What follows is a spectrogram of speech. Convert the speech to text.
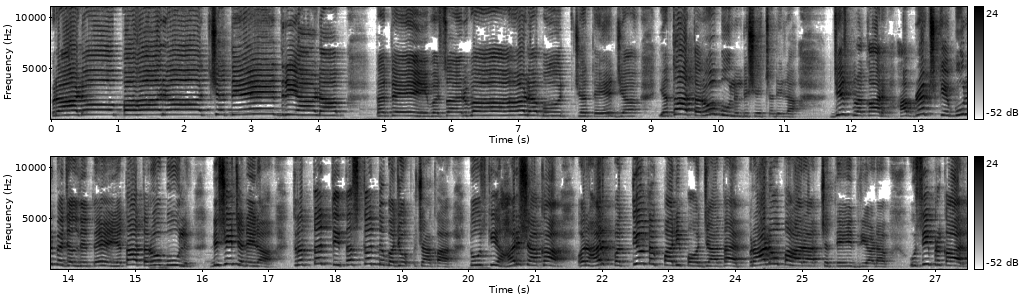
प्राणोपहाराच्छतेन्द्रियाणां तथैव सर्वाणमुच्यते यथा तरो मूल निषेचनेना जिस प्रकार हम वृक्ष के मूल में जल देते हैं यथा तरो मूल निशे चनेरा त्रप्तंती तस्कंद बजो शाखा। तो उसकी हर शाखा और हर पत्तियों तक पानी पहुँच जाता है। प्राणोपहारा छते इंद्रियाणा। उसी प्रकार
